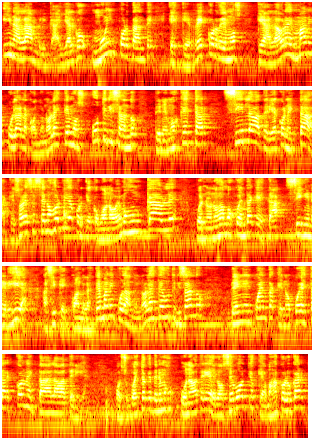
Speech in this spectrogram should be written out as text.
inalámbrica y algo muy importante es que recordemos que a la hora de manipularla cuando no la estemos utilizando tenemos que estar sin la batería conectada que eso a veces se nos olvida porque como no vemos un cable pues no nos damos cuenta que está sin energía así que cuando la estés manipulando y no la estés utilizando ten en cuenta que no puede estar conectada a la batería por supuesto que tenemos una batería de 12 voltios que vamos a colocar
